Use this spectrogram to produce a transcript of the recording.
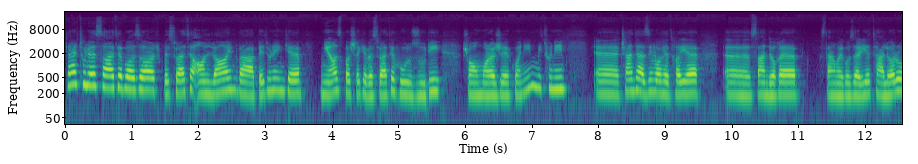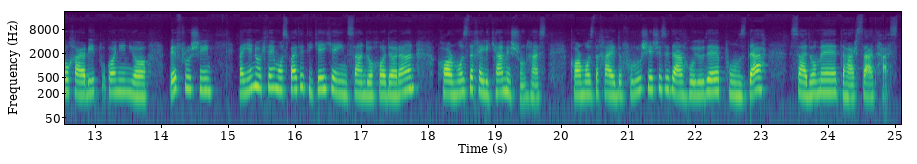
در طول ساعت بازار به صورت آنلاین و بدون اینکه نیاز باشه که به صورت حضوری شما مراجعه کنین می‌تونین چند از این واحدهای صندوق سرمایه گذاری طلا رو خرید کنین یا بفروشین. و یه نکته مثبت دیگه ای که این صندوق ها دارن کارمزد خیلی کمشون هست. کارمزد خرید و فروش یه چیزی در حدود 15 صدم درصد هست.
